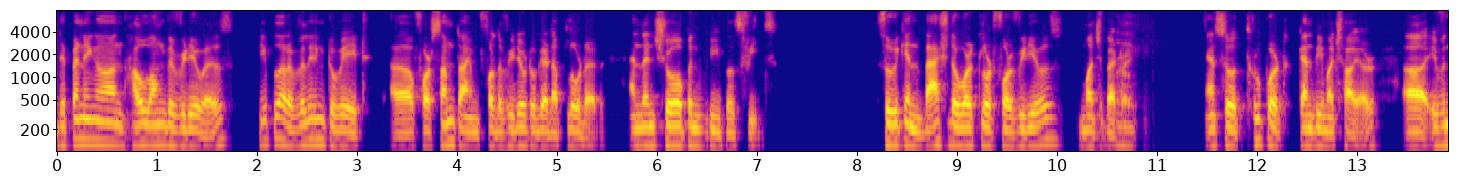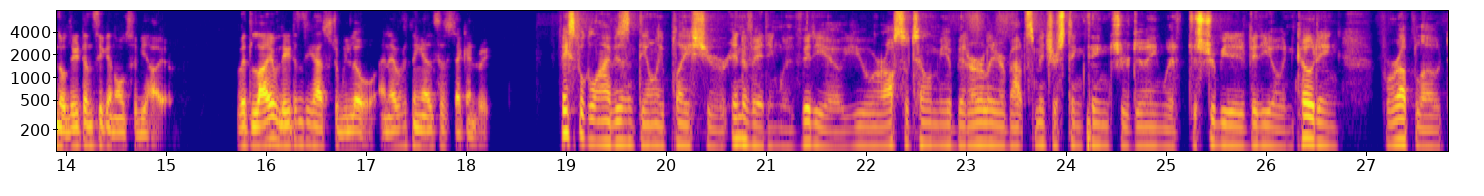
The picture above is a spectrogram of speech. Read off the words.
depending on how long the video is, people are willing to wait uh, for some time for the video to get uploaded and then show up in people's feeds. So we can batch the workload for videos much better. Right. And so throughput can be much higher, uh, even though latency can also be higher. With live, latency has to be low, and everything else is secondary. Facebook Live isn't the only place you're innovating with video. You were also telling me a bit earlier about some interesting things you're doing with distributed video encoding for upload.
